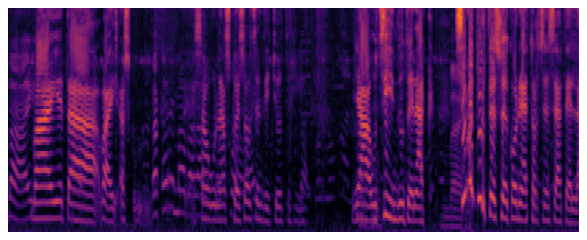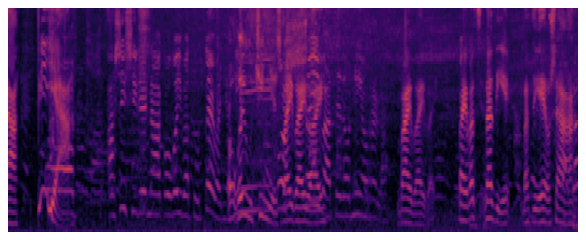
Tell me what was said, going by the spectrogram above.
Bai. Bai, eta, bai, asko, Bakarren ba, bada. ezagun asko ezautzen ditut. Ja, utzi indutenak. Bai. Zenbat urte zuek hona etortzen zatela? Pila! Hasi zirenak hogei bat urte, baina Hogei ni gutxienez, bai, bai, bai. bat edo ni horrela. Bai, bai, bai. Bai, bat, badie, badie, osea...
